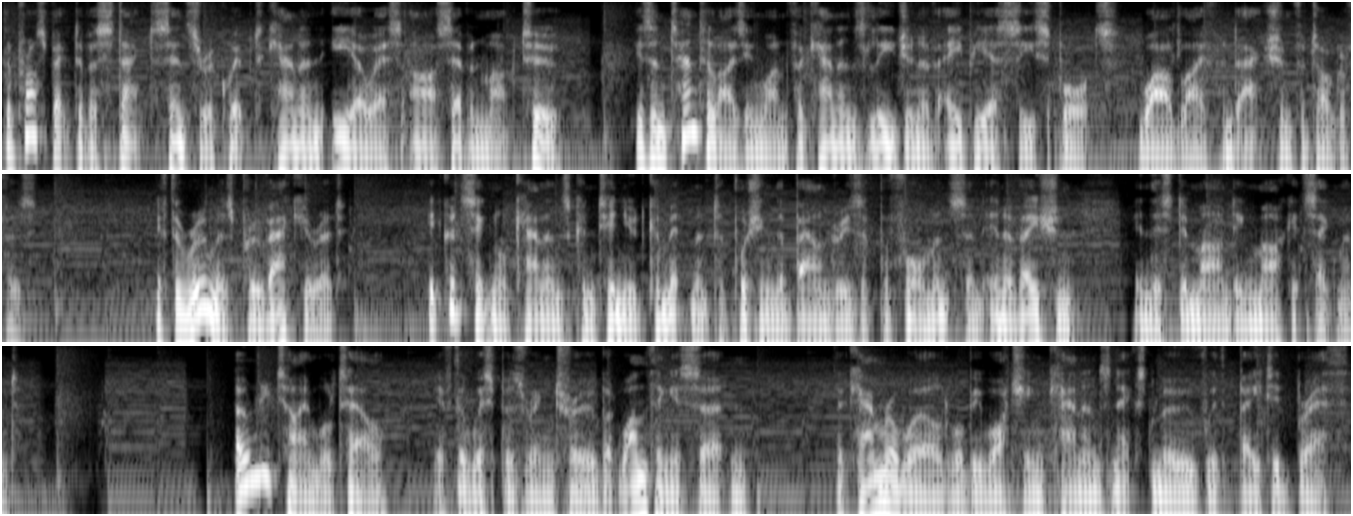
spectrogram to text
the prospect of a stacked sensor-equipped Canon EOS R7 Mark II is a tantalizing one for Canon's legion of APS-C sports, wildlife and action photographers. If the rumors prove accurate, it could signal Canon's continued commitment to pushing the boundaries of performance and innovation in this demanding market segment. Only time will tell if the whispers ring true, but one thing is certain. The camera world will be watching Canon's next move with bated breath.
